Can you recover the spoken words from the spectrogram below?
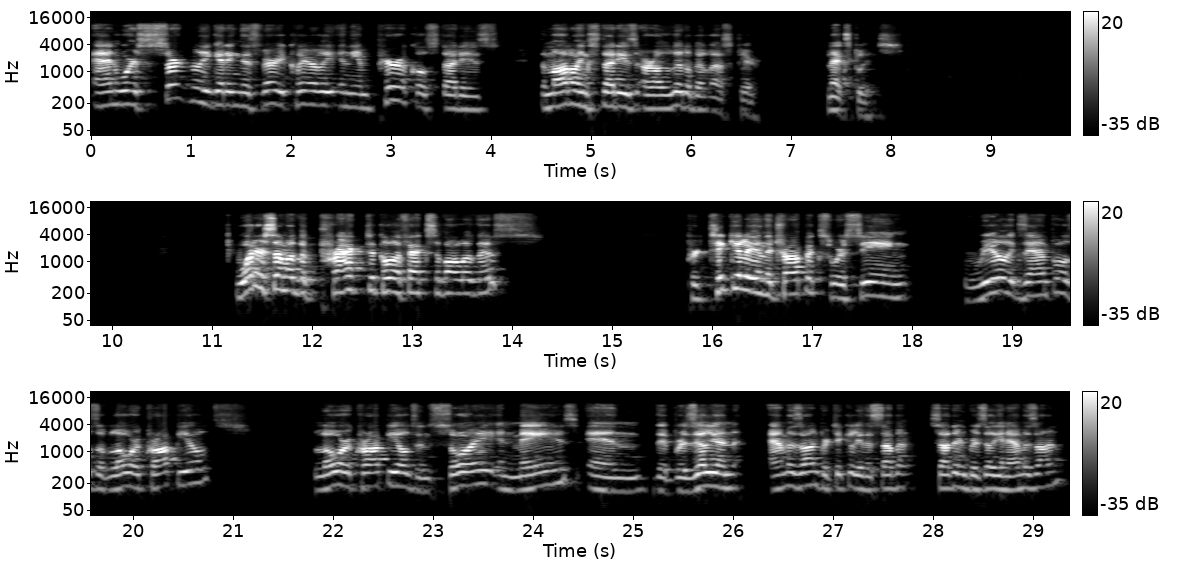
And we're certainly getting this very clearly in the empirical studies. The modeling studies are a little bit less clear. Next, please. What are some of the practical effects of all of this? Particularly in the tropics, we're seeing real examples of lower crop yields, lower crop yields in soy and maize in the Brazilian Amazon, particularly the southern, southern Brazilian Amazon.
